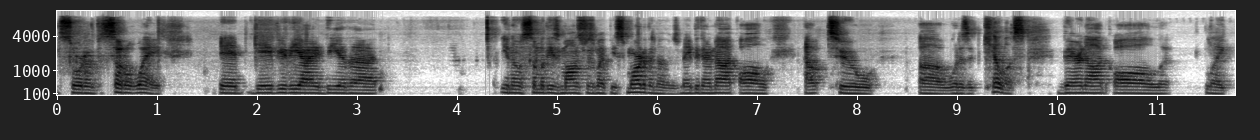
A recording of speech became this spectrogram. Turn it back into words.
sort of subtle way. It gave you the idea that you know, some of these monsters might be smarter than others. Maybe they're not all out to, uh, what is it, kill us. They're not all like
